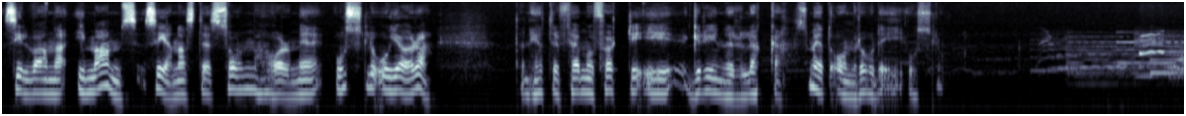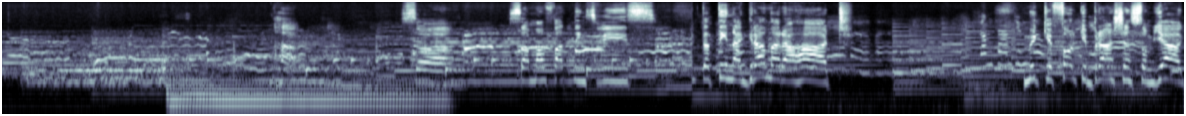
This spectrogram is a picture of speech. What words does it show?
Silvana Imams senaste som har med Oslo att göra. Den heter 5.40 i Grünerlöcka som är ett område i Oslo. Så sammanfattningsvis, att dina grannar har hört mycket folk i branschen som ljög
